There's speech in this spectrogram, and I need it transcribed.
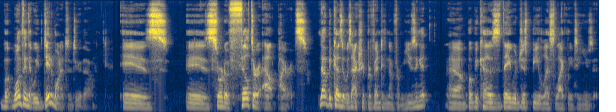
but one thing that we did want it to do, though, is is sort of filter out pirates. Not because it was actually preventing them from using it, um, but because they would just be less likely to use it.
